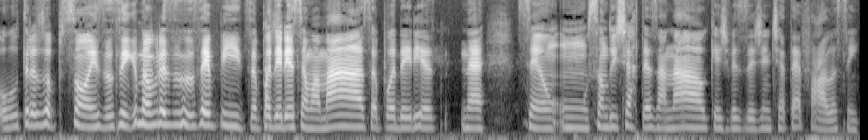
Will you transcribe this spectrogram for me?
outras opções assim que não precisam ser pizza. Poderia ser uma massa, poderia, né, ser um, um sanduíche artesanal, que às vezes a gente até fala assim,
